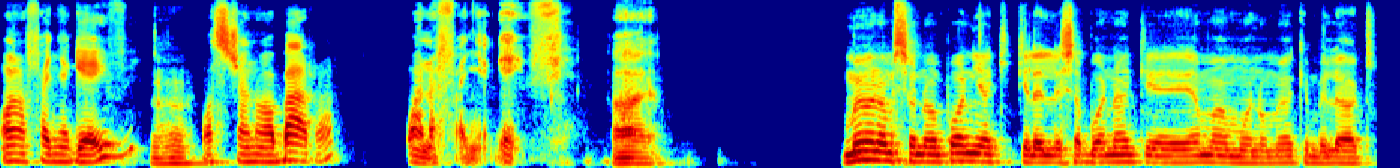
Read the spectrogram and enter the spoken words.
wanafanyaga hivi Aha. wasichana wa bara wanafanyaga hivi. Haya umeona msichana wa pwani akikelelesha bwanake ama mwanaume wake mbele ya watu.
